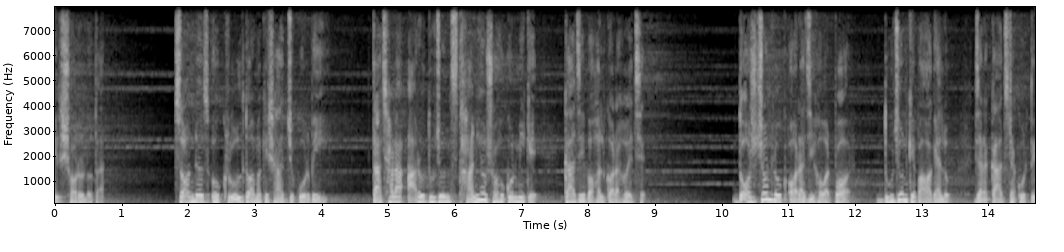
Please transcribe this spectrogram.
এর সরলতা। সন্ডার্স ও ক্রোল তো আমাকে সাহায্য করবেই। তাছাড়া আরও দুজন স্থানীয় সহকর্মীকে কাজে বহাল করা হয়েছে। দশজন লোক অরাজি হওয়ার পর দুজনকে পাওয়া গেল যারা কাজটা করতে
